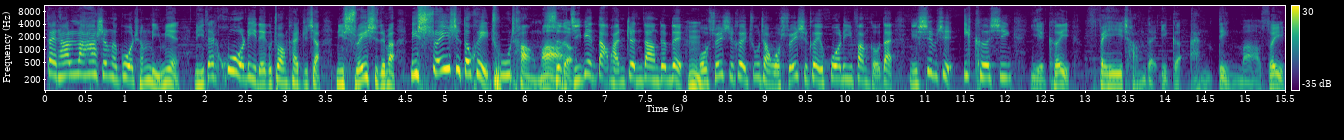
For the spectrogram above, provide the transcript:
在它拉升的过程里面，你在获利的一个状态之下，你随时怎么样？你随时都可以出场嘛。是的。即便大盘震荡，对不对？嗯、我随时可以出场，我随时可以获利放口袋。你是不是一颗心也可以非常的一个安定嘛？所以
